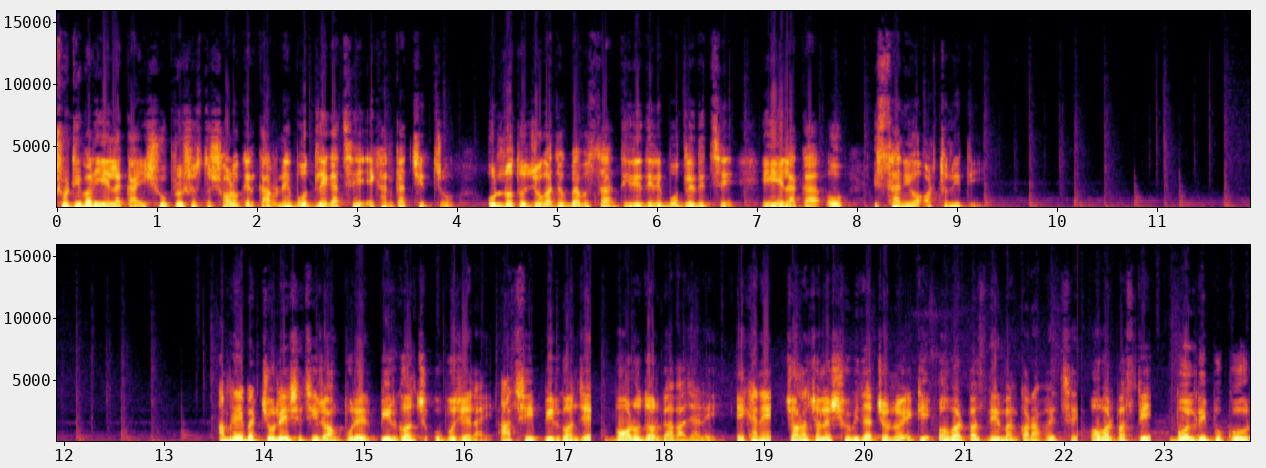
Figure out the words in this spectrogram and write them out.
সটিবাড়ি এলাকায় সুপ্রশস্ত সড়কের কারণে বদলে গেছে এখানকার চিত্র। উন্নত যোগাযোগ ব্যবস্থা ধীরে ধীরে বদলে দিচ্ছে এই এলাকা ও স্থানীয় অর্থনীতি। আমরা এবার চলে এসেছি রংপুরের পীরগঞ্জ উপজেলায়। আছি পীরগঞ্জের বড় দরগা বাজারে। এখানে চলাচলের সুবিধার জন্য একটি ওভারপাস নির্মাণ করা হয়েছে। ওভারপাসটি বলদিপুকুর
